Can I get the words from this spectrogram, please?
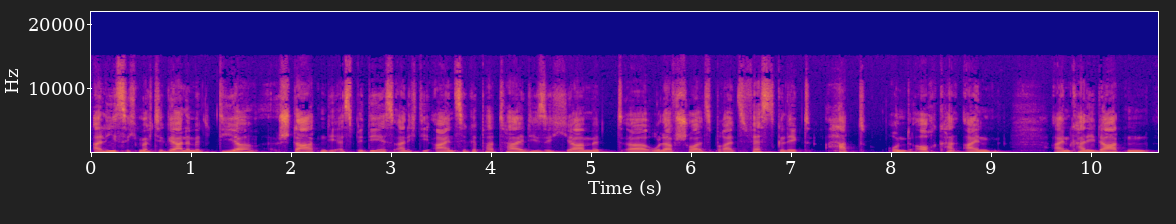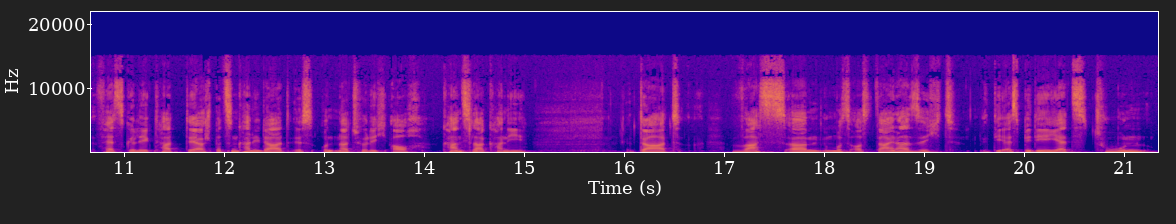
Alice, ich möchte gerne mit dir starten. Die SPD ist eigentlich die einzige Partei, die sich ja mit äh, Olaf Scholz bereits festgelegt hat und auch ein einen Kandidaten festgelegt hat, der Spitzenkandidat ist und natürlich auch Kanzlerkandidat. Was ähm, muss aus deiner Sicht die SPD jetzt tun,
